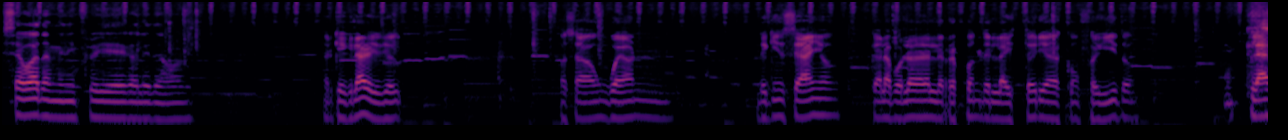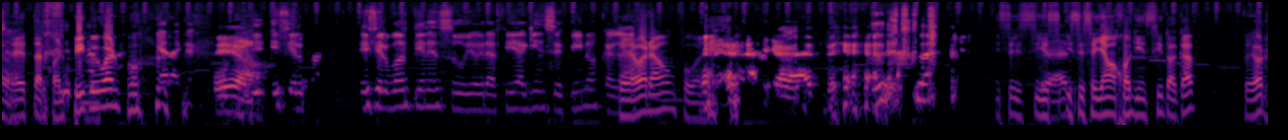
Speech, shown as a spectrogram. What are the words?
esa weá también influye caleta, weón. Porque claro, yo. O sea, un weón de 15 años que a la polola le responden las historias con fueguito. Claro. Debe estar pa'l pico igual. Y, y si el weón- y si el weón tiene en su biografía 15 finos, cagaste. Peor aún, pues. bueno. Cagaste. Y si, si- y si se llama Joaquincito acá, peor.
